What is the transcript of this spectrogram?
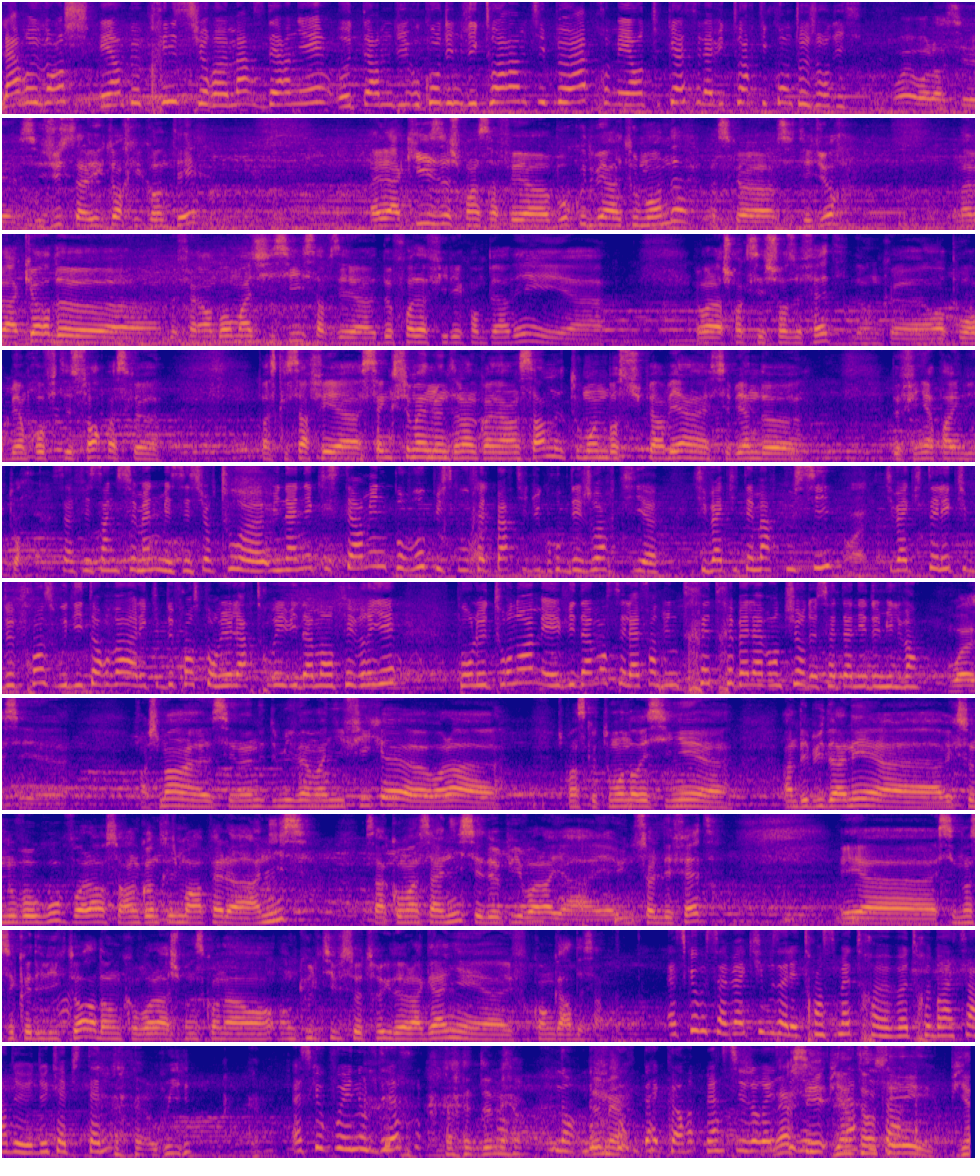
La revanche est un peu prise sur euh, mars dernier au, cours d'une victoire un petit peu âpre, mais en tout cas c'est la victoire qui compte aujourd'hui. Ouais, voilà, c'est juste la victoire qui comptait. Elle est acquise, je pense que ça fait euh, beaucoup de bien à tout le monde parce que c'était dur. On avait à cœur de, de faire un bon match ici, ça faisait euh, deux fois d'affilée qu'on perdait et, euh, voilà, je crois que c'est chose de faite. Donc euh, on va pouvoir bien profiter ce soir parce que, parce que ça fait euh, cinq semaines maintenant qu'on est ensemble, tout le monde bosse super bien et c'est bien de, de finir par une victoire. Ça fait cinq semaines, mais c'est surtout euh, une année qui se termine pour vous, puisque vous faites partie du groupe des joueurs qui, euh, qui va quitter Marcoussis, qui va quitter l'équipe de France. Vous dites au revoir à l'équipe de France pour mieux la retrouver évidemment en février pour le tournoi, mais évidemment c'est la fin d'une très très belle aventure de cette année 2020. Ouais, c'est euh, franchement c'est une année 2020 magnifique. euh, voilà, euh, je pense que tout le monde aurait signé en début d'année avec ce nouveau groupe. Voilà, on s'est rencontrés, je me rappelle, à Nice. Ça a commencé à Nice et depuis voilà, il y, y a eu une seule défaite. Et euh, sinon c'est que des victoires. Donc voilà, je pense qu'on a on cultive ce truc de la gagne et euh, il faut qu'on garde ça. Est-ce que vous savez à qui vous allez transmettre euh, votre brassard de, de capitaine? Oui, Est-ce que vous pouvez nous le dire? Demain. Non. Demain. D'accord, merci, j'aurais Merci. Bien tenté.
